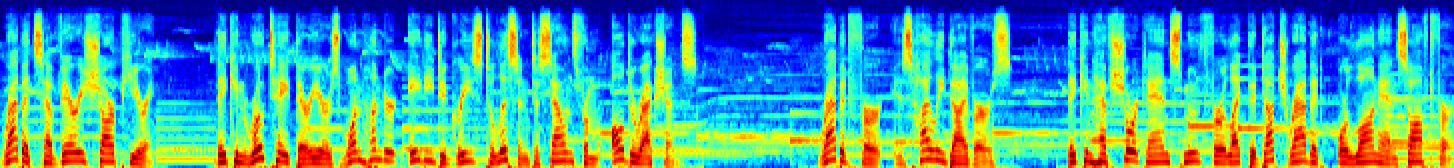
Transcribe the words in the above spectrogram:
Rabbits have very sharp hearing. They can rotate their ears 180 degrees to listen to sounds from all directions. Rabbit fur is highly diverse. They can have short and smooth fur like the Dutch rabbit or long and soft fur,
